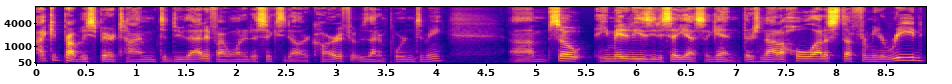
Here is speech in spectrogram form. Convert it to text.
I could probably spare time to do that if I wanted a $60 card, if it was that important to me. Um, so he made it easy to say yes. Again, there's not a whole lot of stuff for me to read.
